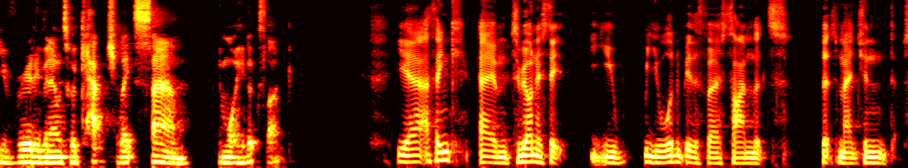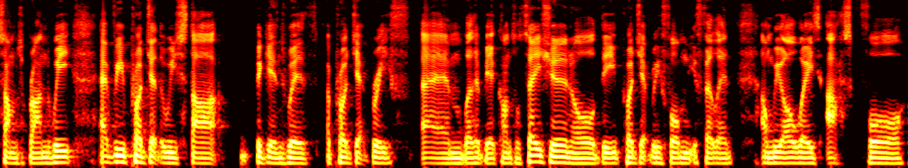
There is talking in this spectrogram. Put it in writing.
you've really been able to encapsulate Sam in what he looks like. Yeah, I think um, to be honest, it you you wouldn't be the first time that's that's mentioned Sam's brand. We every project that we start begins with a project brief, um, whether it be a consultation or the project brief form that you fill in, and we always ask for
